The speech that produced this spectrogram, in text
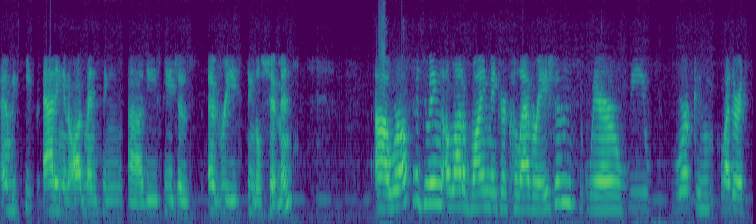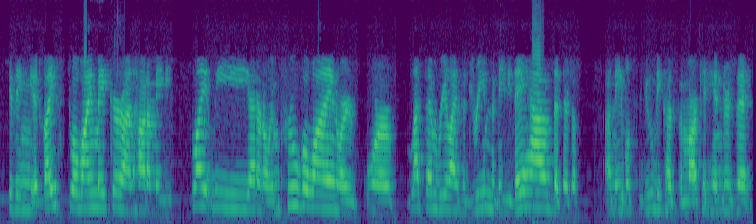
and we keep adding and augmenting uh, these pages every single shipment. Uh, we're also doing a lot of winemaker collaborations where we work in whether it's giving advice to a winemaker on how to maybe slightly, I don't know, improve a wine or or let them realize a dream that maybe they have that they're just unable to do because the market hinders it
